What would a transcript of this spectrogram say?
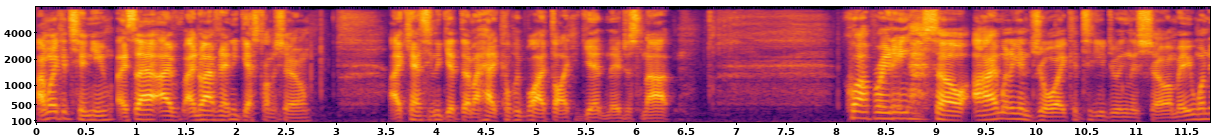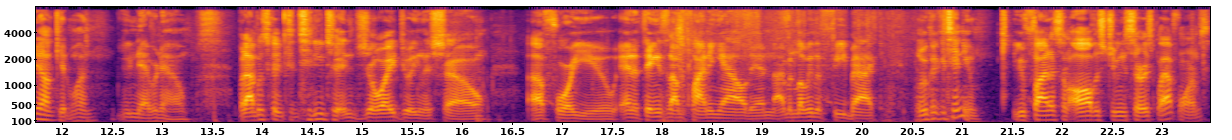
I'm going to continue. I said I've, I know I haven't had any guests on the show. I can't seem to get them. I had a couple people I thought I could get, and they're just not cooperating. So I'm going to enjoy, continue doing this show. Maybe one day I'll get one. You never know. But I'm just going to continue to enjoy doing the show uh, for you and the things that I'm finding out. And I've been loving the feedback. And going to continue. You can find us on all the streaming service platforms.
